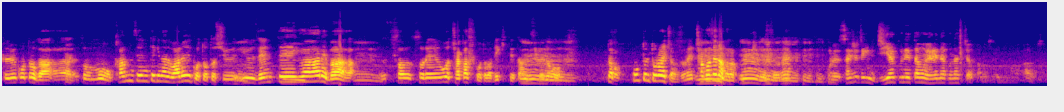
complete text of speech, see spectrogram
することが、い。そのもう完全的な悪いことという前提があれば、そそれを茶化すことができてたんですけど、だから本当に取られちゃうんですよね。茶化せなくなってきてるんですよね。これ最終的に自虐ネタもやれなくなっちゃう可能性もあるん。ですか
